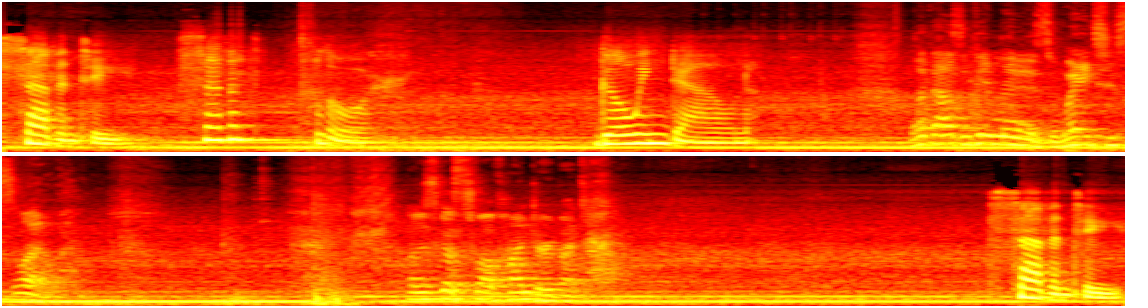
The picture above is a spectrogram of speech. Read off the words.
Seventy. Seventh floor. Going down. 1,000 feet per minute is way too slow. Well, this goes 1,200, but Seventy.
